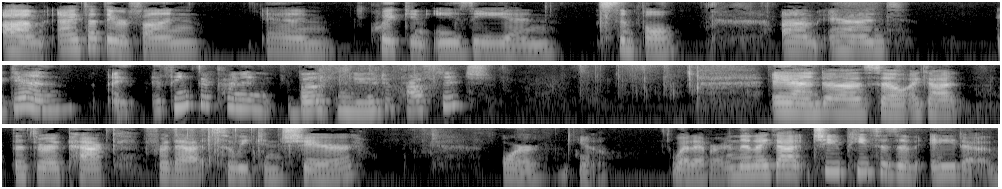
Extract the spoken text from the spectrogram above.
Um, I thought they were fun and quick and easy and simple. Um, and again, I, I think they're kind of both new to cross stitch. And uh, so I got the thread pack for that so we can share or, you know, whatever. And then I got two pieces of Aida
